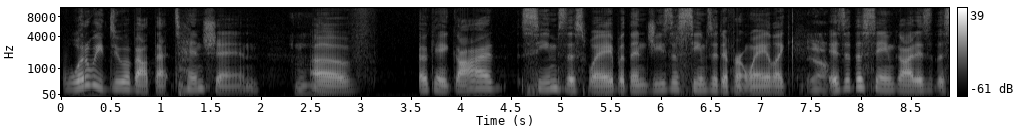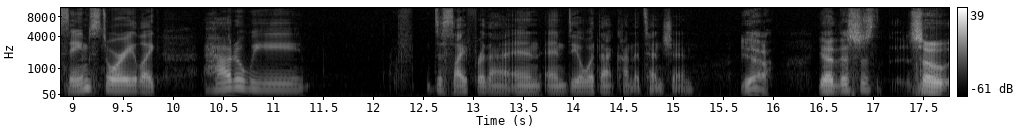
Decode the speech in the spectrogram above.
what do we do about that tension Mhm. of okay god seems this way but then jesus seems a different way like yeah. is it the same god is it the same story like how do we f- decipher that and and deal with that kind of tension Yeah, yeah. This is so.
